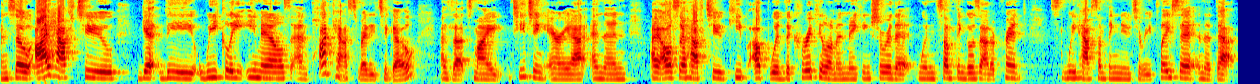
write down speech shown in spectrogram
And so I have to get the weekly emails and podcasts ready to go, as that's my teaching area. And then I also have to keep up with the curriculum and making sure that when something goes out of print, we have something new to replace it and that that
